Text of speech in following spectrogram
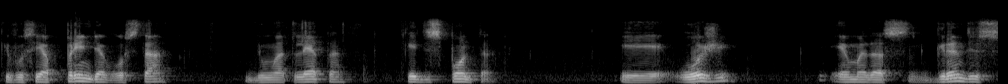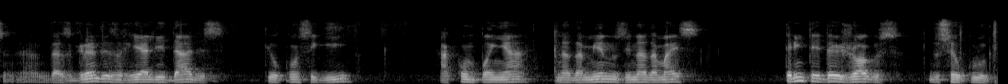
que você aprende a gostar de um atleta que desponta. E hoje é uma das grandes, das grandes realidades que eu consegui acompanhar, nada menos e nada mais, 32 jogos do seu clube.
